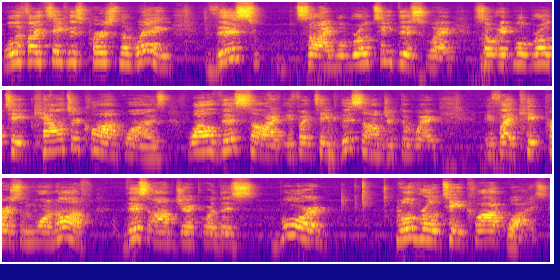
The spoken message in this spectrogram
Well, if I take this person away, this side will rotate this way, so it will rotate counterclockwise, while this side, if I take this object away, if I kick person 1 off, this object or this board will rotate clockwise.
